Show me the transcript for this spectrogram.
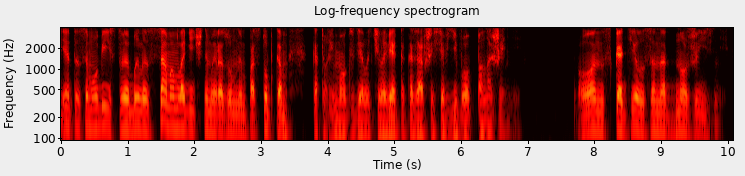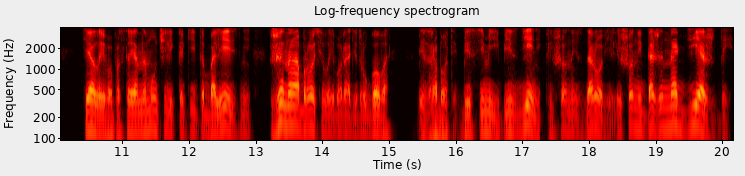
и это самоубийство было самым логичным и разумным поступком, который мог сделать человек, оказавшийся в его положении. Он скатился на дно жизни. Тело его постоянно мучили какие-то болезни, жена бросила его ради другого. Без работы, без семьи, без денег, лишенный здоровья, лишенный даже надежды.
